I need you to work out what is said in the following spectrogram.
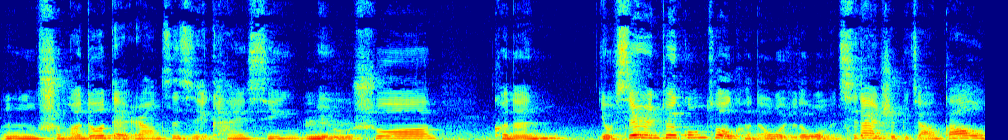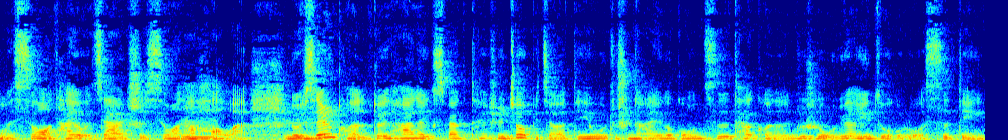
嗯，什么都得让自己开心。比如说，可能。有些人对工作可能，我觉得我们期待值比较高，我们希望它有价值，希望它好玩。有些人可能对他的 expectation 就比较低，我就是拿一个工资，他可能就是我愿意做个螺丝钉，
